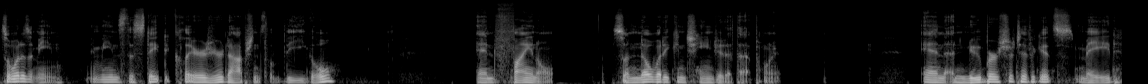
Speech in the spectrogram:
So, what does it mean? It means the state declares your adoption's legal and final. So nobody can change it at that point. And a new birth certificate's made,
